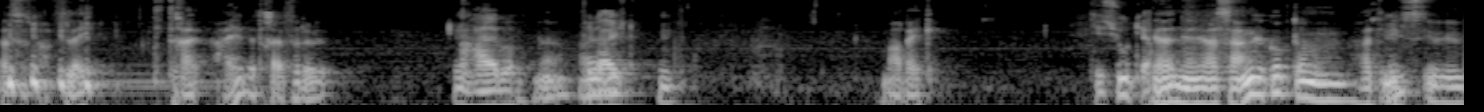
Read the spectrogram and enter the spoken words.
also vielleicht die drei, halbe, dreiviertel, Eine halbe. Vielleicht. Hm. war weg. Die ist gut, ja. Ja, ne, hast du angeguckt und hat die, äh,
